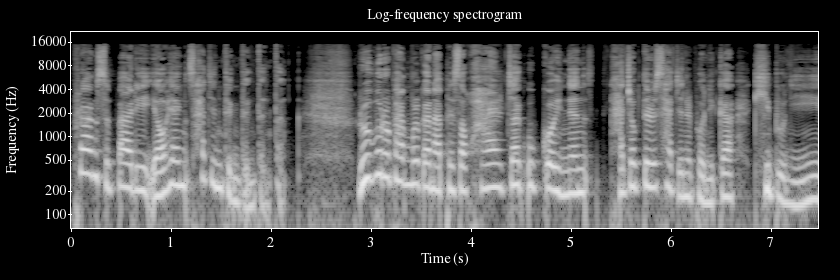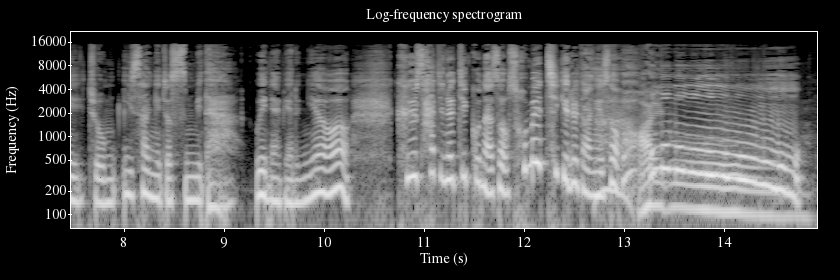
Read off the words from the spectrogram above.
프랑스 파리 여행 사진 등등등등. 루브르 박물관 앞에서 활짝 웃고 있는 가족들 사진을 보니까 기분이 좀 이상해졌습니다. 왜냐면은요, 그 사진을 찍고 나서 소매치기를 당해서, 아이고. 어머머머머머머머머.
